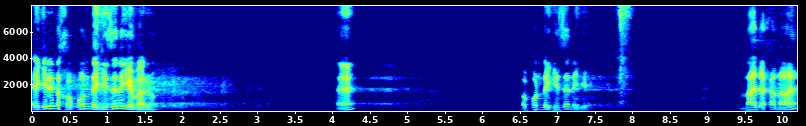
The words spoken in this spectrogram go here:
এইকেইদিন সপোন দেখিছে নেকি বাৰু? হে? সপোন দেখিছে নেকি? নাই দেখা নহয়।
